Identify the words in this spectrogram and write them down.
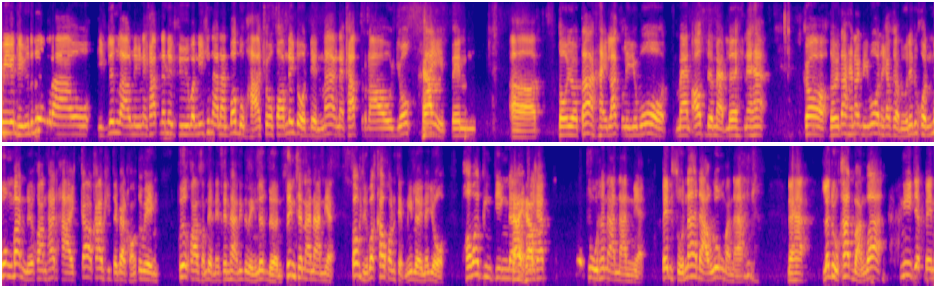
คุยกันถึงเรื่องราวอีกเรื่องราวหนึ่งนะครับ นั่นก็คือวันนี้ที่นานันท์ป้อมบุภาโชว์ฟอร์มได้โดดเด่นมากนะครับ เรายกครับให้เป็นโตโยต้าไฮลักรีโวแมนออฟเดอะแมตเลยนะฮะก็โตโยต้าไฮลักรีโวนะครับสำหรับให้ทุกคนมุ่งมั่นเหนือความท้าทายก้าวข้ามขีดจำกัดของตัวเอง เพื่อความสำเร็จในเส้นทางที่ตัวเองเลือกเดิน ซึ่งชนานันท์เนี่ยต้องถือว่าเข้าคอนเซปต์นี้เลยนะโย เพราะว่าจริงๆแล้วใช่ครับนะครับชูธนานันท์เนี่ยเป็นศูนย์หน้าดาวรุ่งมานานนะฮะและดูคาดหวังว่านี่จะเป็น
